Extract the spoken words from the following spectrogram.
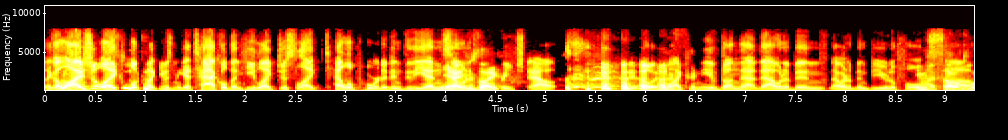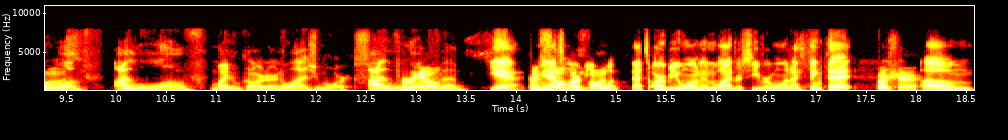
Like Elijah, like looked like he was gonna get tackled, and he like just like teleported into the end zone just, and like- reached out. You know, like, why couldn't he have done that? That would have been that would have been beautiful. He was I so fell in close. love. I love Michael Carter and Elijah Moore. I For love real. them. Yeah, I They're mean that's so RB one. That's RB one and wide receiver one. I think that for sure. um,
